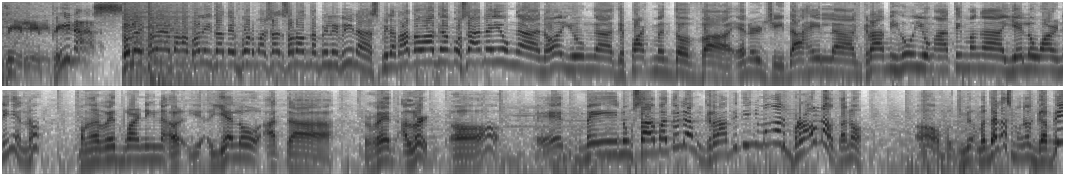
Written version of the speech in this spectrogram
Pilipinas. Tuloy yung mga balita at impormasyon sa Ronda Pilipinas. Pinatatawagan ko sana yung, ano, yung ah, Department of ah, Energy dahil ah, grabe ho yung ating mga yellow warning, eh, no? Mga red warning na, uh, yellow at ah, red alert. Oo. Eh, may nung Sabado lang, grabe din yung mga brownout, ano? Oh, madalas mga gabi.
